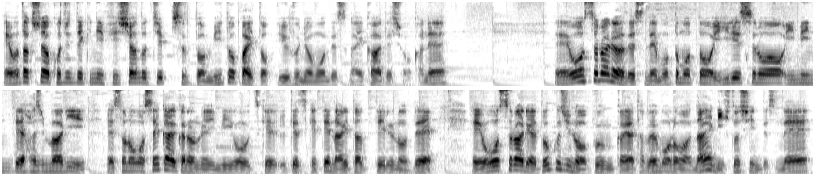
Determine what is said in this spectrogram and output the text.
えー、私は個人的にフィッシュチップスとミートパイというふうに思うんですが、いかがでしょうかね。えー、オーストラリアはですね、もともとイギリスの移民で始まり、その後世界からの移民を受け付けて成り立っているのでえ、オーストラリア独自の文化や食べ物はないに等しいんですね。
